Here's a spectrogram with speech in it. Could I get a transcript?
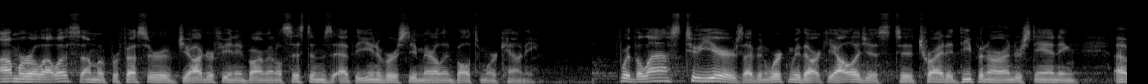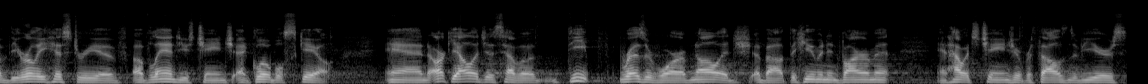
I'm Erle Ellis. I'm a professor of geography and environmental systems at the University of Maryland, Baltimore County. For the last two years, I've been working with archaeologists to try to deepen our understanding of the early history of, of land use change at global scale. And archaeologists have a deep reservoir of knowledge about the human environment and how it's changed over thousands of years,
